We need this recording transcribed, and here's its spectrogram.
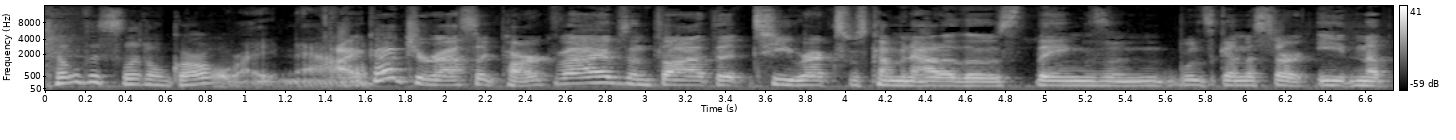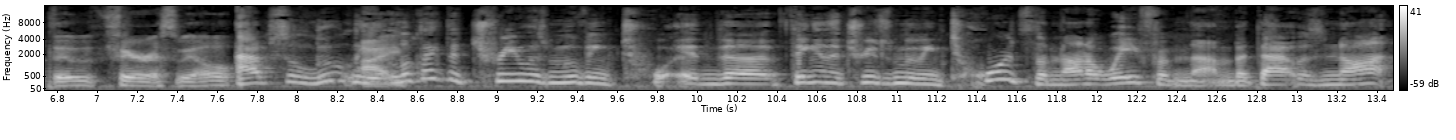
kill this little girl right now. I got Jurassic Park vibes and thought that T Rex was coming out of those things and was going to start eating up the Ferris wheel. Absolutely. I- it looked like the tree was moving, to- the thing in the tree was moving towards them, not away from them, but that was not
